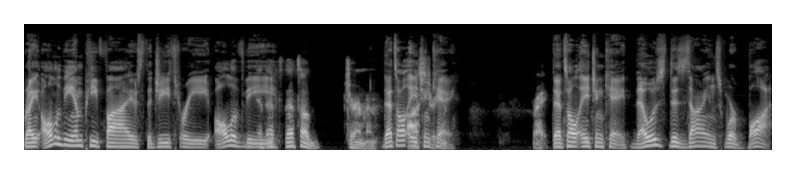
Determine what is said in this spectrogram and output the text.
right? All of the MP5s, the G3, all of the Yeah, that's that's all German. That's all H and K. Right. That's all H and K. Those designs were bought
